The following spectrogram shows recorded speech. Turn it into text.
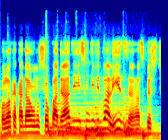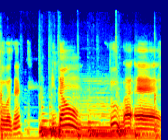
Coloca cada um no seu quadrado e isso individualiza as pessoas, né? Então, tu, é,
